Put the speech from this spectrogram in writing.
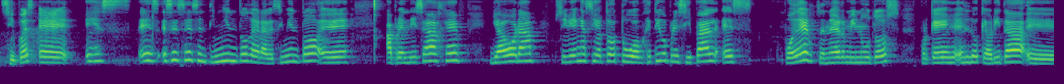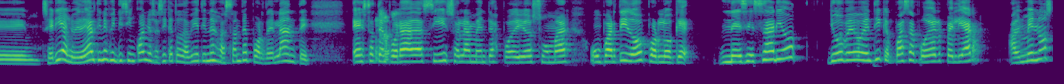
Sí, pues eh, es, es, ese sentimiento de agradecimiento, eh, aprendizaje y ahora, si bien es cierto, tu objetivo principal es poder tener minutos, porque es, lo que ahorita eh, sería lo ideal. Tienes 25 años, así que todavía tienes bastante por delante. Esta temporada sí solamente has podido sumar un partido, por lo que necesario yo veo en ti que vas a poder pelear al menos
